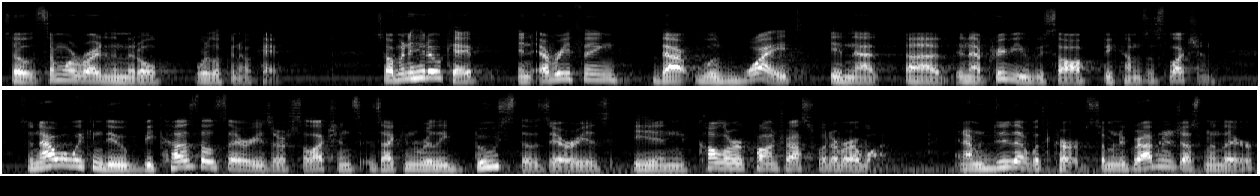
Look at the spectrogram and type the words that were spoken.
So somewhere right in the middle, we're looking okay. So I'm going to hit OK, and everything that was white in that, uh, in that preview we saw becomes a selection. So now what we can do, because those areas are selections, is I can really boost those areas in color, contrast, whatever I want. And I'm going to do that with curves. So I'm going to grab an adjustment layer.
